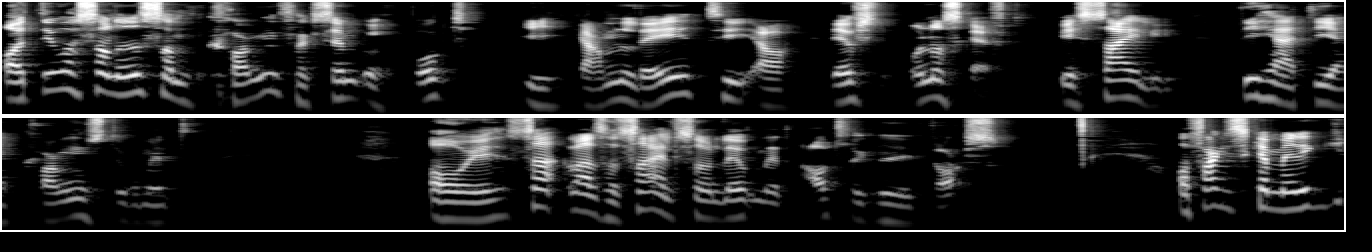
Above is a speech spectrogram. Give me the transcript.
Og det var sådan noget, som kongen for eksempel brugt i gamle dage til at lave sin underskrift. Besejling. Det her, det er kongens dokument. Og øh, så var altså sejl, som lavede med et aftryk ned i et voks. Og faktisk kan man ikke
